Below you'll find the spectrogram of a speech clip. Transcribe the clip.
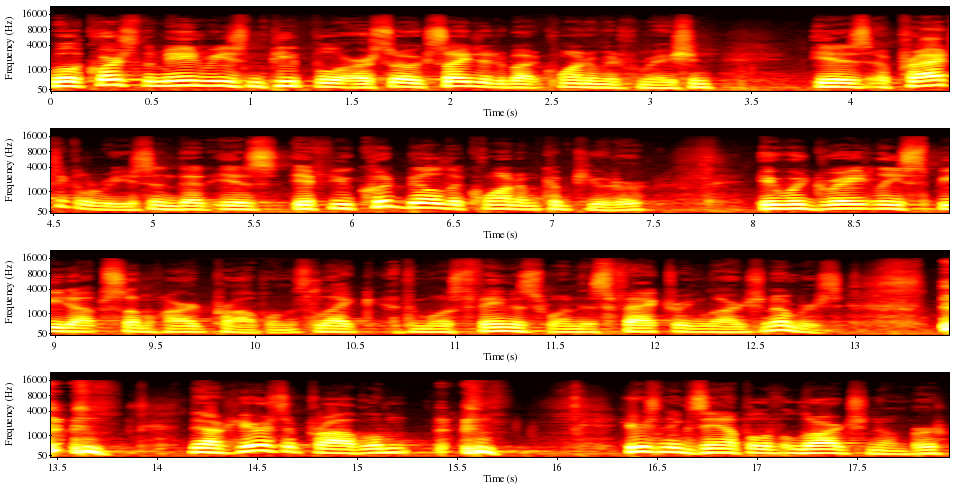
Well, of course, the main reason people are so excited about quantum information is a practical reason that is, if you could build a quantum computer, it would greatly speed up some hard problems, like the most famous one is factoring large numbers. now, here's a problem. here's an example of a large number.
